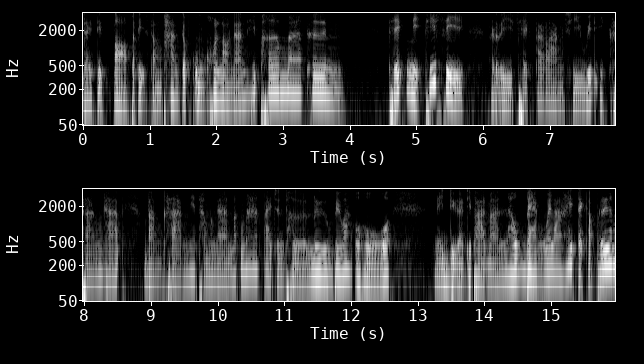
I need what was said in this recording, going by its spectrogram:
ได้ติดต่อปฏิสัมพันธ์กับกลุ่มคนเหล่านั้นให้เพิ่มมากขึ้น เทคนิคที่ 4 รีเช็คตารางชีวิตอีกครั้งครับ บางครั้งเนี่ยทำงานมาก ๆ ไปจนเผลอลืมไปว่า โอ้โห ในเดือนที่ผ่านมาเราแบ่งเวลาให้แต่กับเรื่อง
